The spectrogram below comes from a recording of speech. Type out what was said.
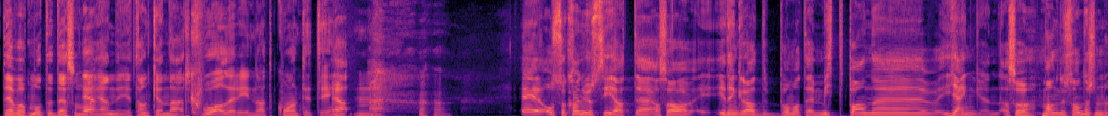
det var på en måte det som var Ja. igjen i tanken der. Quality, not quantity. Ja. Mm. Eh, og så kan du jo si at eh, altså, i den grad på en måte midtbanegjengen Altså, Magnus Andersen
